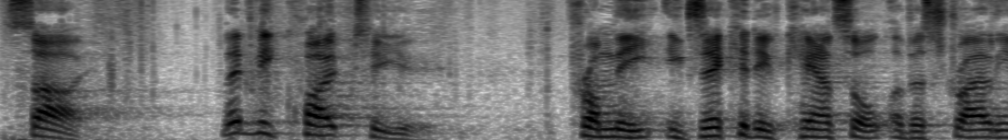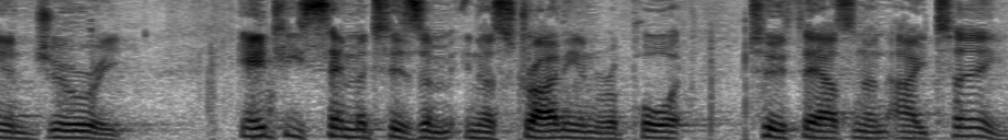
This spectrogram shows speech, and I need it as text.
So, let me quote to you from the Executive Council of Australian Jewry, Anti-Semitism in Australian Report 2018.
